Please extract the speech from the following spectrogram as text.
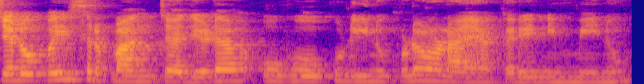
ਚਲੋ ਭਈ ਸਰਪੰਚ ਆ ਜਿਹੜਾ, ਉਹ ਕੁੜੀ ਨੂੰ ਪੜਾਉਣ ਆਇਆ ਕਰੇ ਨਿੰਮੀ ਨੂੰ।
